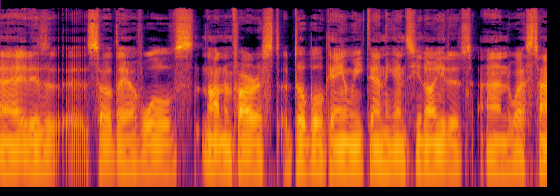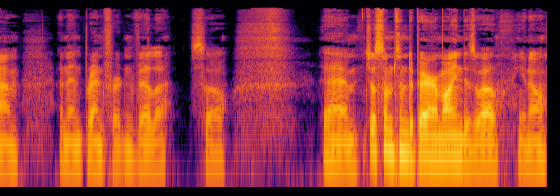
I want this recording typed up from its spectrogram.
Uh, it is uh, so they have Wolves, Nottingham Forest, a double game week then against United and West Ham, and then Brentford and Villa. So um, just something to bear in mind as well. You know,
